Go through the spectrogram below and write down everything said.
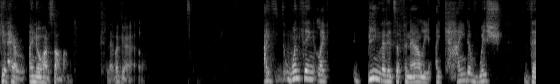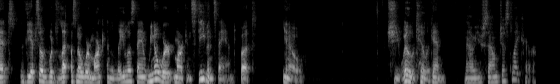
Get Harrow. I know how to stop on it. Clever girl. I one thing like being that it's a finale, I kind of wish that the episode would let us know where Mark and Layla stand. We know where Mark and Steven stand, but you know, she will kill again. Now you sound just like her.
